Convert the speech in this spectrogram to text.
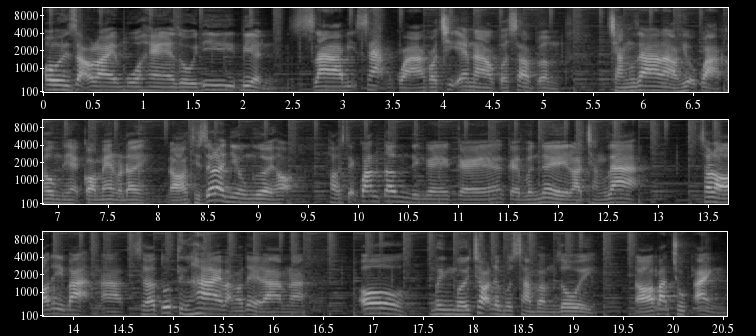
ôi dạo này mùa hè rồi đi biển da bị sạm quá có chị em nào có sản phẩm trắng da nào hiệu quả không thì hãy comment vào đây. Đó thì rất là nhiều người họ họ sẽ quan tâm đến cái cái cái vấn đề là trắng da. Sau đó thì bạn là status thứ hai bạn có thể làm là ô mình mới chọn được một sản phẩm rồi. Đó bạn chụp ảnh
